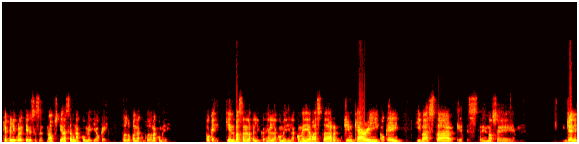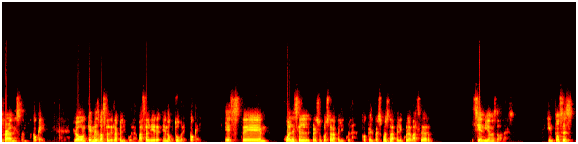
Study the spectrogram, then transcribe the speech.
¿qué película quieres hacer? No, pues quiero hacer una comedia, ok. Entonces lo ponen en la computadora, una comedia ok, ¿quién va a estar en la película, en la comedia? En la comedia va a estar Jim Carrey, ok, y va a estar, este, no sé, Jennifer Aniston, ok. Luego, ¿en qué mes va a salir la película? Va a salir en octubre, ok. Este, ¿cuál es el presupuesto de la película? Ok, el presupuesto de la película va a ser 100 millones de dólares. Entonces,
